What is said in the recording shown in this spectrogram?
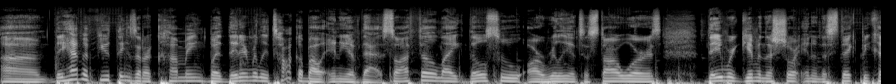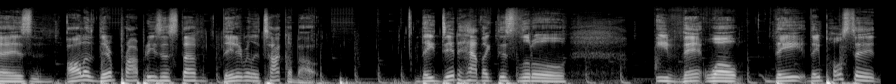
Um, they have a few things that are coming, but they didn't really talk about any of that. So I feel like those who are really into Star Wars, they were given the short end of the stick because all of their properties and stuff they didn't really talk about. They did have like this little event. Well, they they posted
